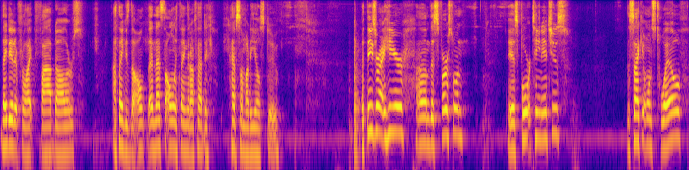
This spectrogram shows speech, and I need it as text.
they did it for like five dollars I think is the only, and that's the only thing that I've had to have somebody else do. But these right here, um, this first one is 14 inches. The second one's 12.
